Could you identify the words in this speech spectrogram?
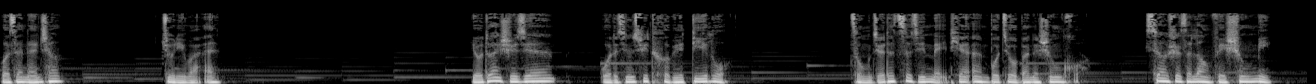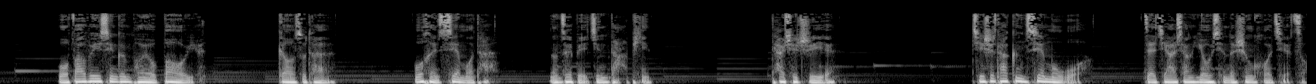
我在南昌，祝你晚安。有段时间，我的情绪特别低落，总觉得自己每天按部就班的生活，像是在浪费生命。我发微信跟朋友抱怨，告诉他，我很羡慕他能在北京打拼。他却直言，其实他更羡慕我，在家乡悠闲的生活节奏。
